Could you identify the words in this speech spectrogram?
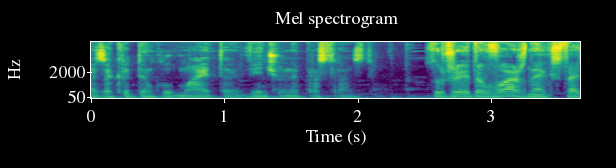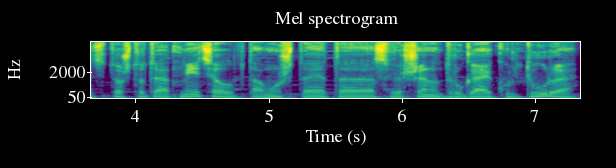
закрытым клубом, а это венчурное пространство. Слушай, это важное, кстати, то, что ты отметил, потому что это совершенно другая культура,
